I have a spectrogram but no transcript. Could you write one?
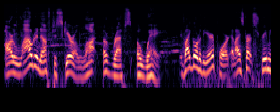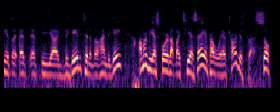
are loud enough to scare a lot of refs away. If I go to the airport and I start screaming at the at, at the uh, the gate attendant behind the gate, I'm going to be escorted out by TSA and probably have charges pressed. So,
